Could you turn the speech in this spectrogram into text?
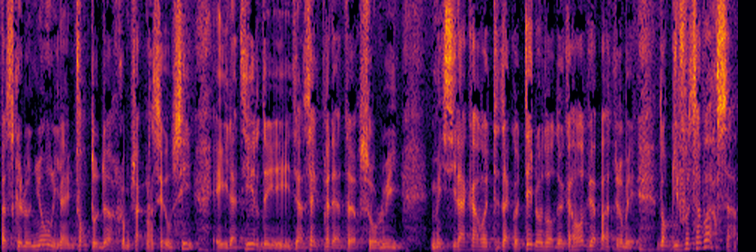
Parce que l'oignon, il a une forte odeur, comme chacun sait aussi, et il attire des, insectes prédateurs sur lui. Mais si la carotte est à côté, l'odeur de carotte vient perturber. Donc il faut savoir ça.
